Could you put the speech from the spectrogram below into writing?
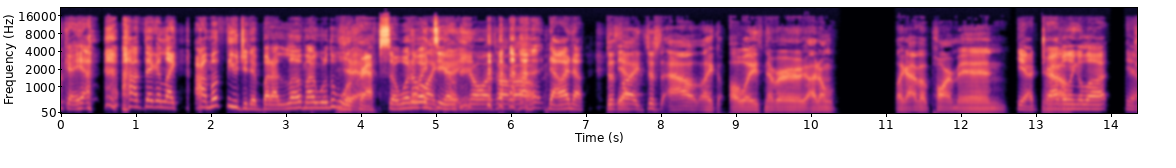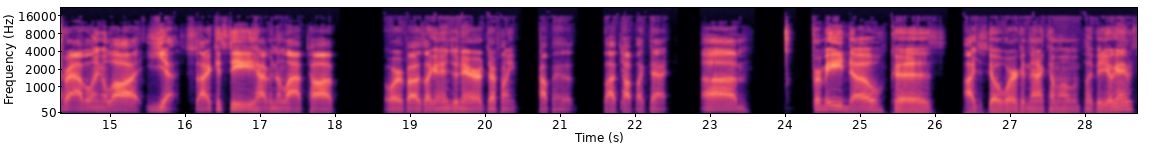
Okay, yeah. I'm thinking like I'm a fugitive, but I love my World of Yeah. Warcraft. So what do I like do? that, You know what I'm talking about? no, I know. just Yeah. like just out, like always, never. I don't like. I have an apartment, Yeah, traveling a lot. Yeah, traveling a lot. Yes, I could see having a laptop, or if I was like an engineer, definitely probably a laptop like that. Um, for me, no, because I just go to work and then I come home and play video games.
